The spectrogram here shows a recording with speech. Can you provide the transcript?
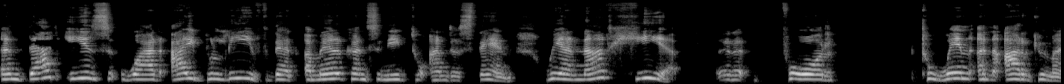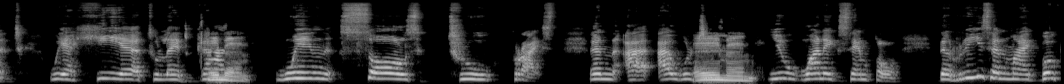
And that is what I believe that Americans need to understand. We are not here uh, for to win an argument. We are here to let God Amen. win souls through Christ. And I, I will Amen. give you one example. The reason my book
